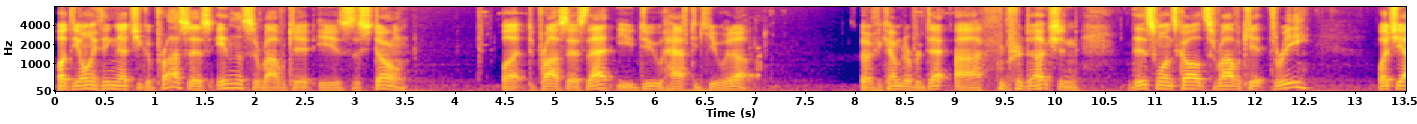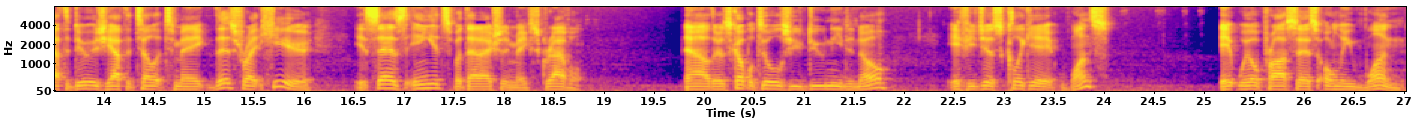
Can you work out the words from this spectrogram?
But the only thing that you could process in the survival kit is the stone. But to process that, you do have to queue it up. So if you come to produ uh, production, this one's called Survival Kit 3. What you have to do is you have to tell it to make this right here. It says ingots, but that actually makes gravel. Now, there's a couple tools you do need to know. If you just click it once, it will process only one.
